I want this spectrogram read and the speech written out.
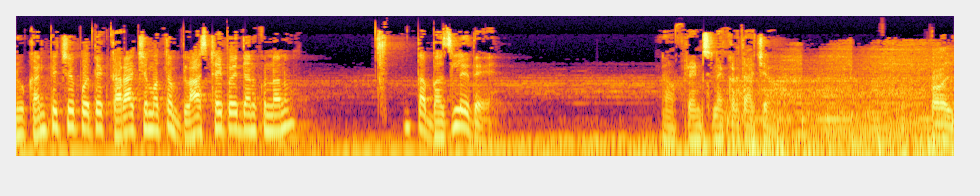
నువ్వు కనిపించకపోతే కరాచీ మొత్తం బ్లాస్ట్ అయిపోయింది అనుకున్నాను. అంత బజ్ లేదే. నా ఫ్రెండ్స్ని ఎక్కడ దాచావు? Paul.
